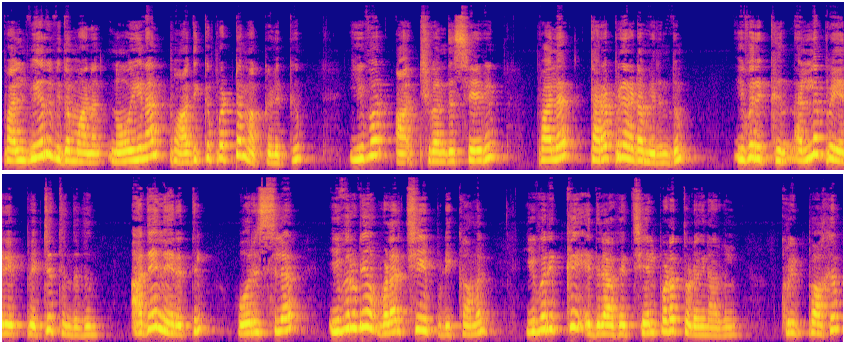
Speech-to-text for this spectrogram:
பல்வேறு விதமான நோயினால் பாதிக்கப்பட்ட மக்களுக்கு இவர் ஆற்றி வந்த சேவை பல தரப்பினரிடமிருந்தும் இவருக்கு நல்ல பெயரை பெற்று தந்தது. அதே நேரத்தில் ஒரு சிலர் இவருடைய வளர்ச்சியை பிடிக்காமல் இவருக்கு எதிராக செயல்படத் தொடங்கினார்கள். குறிப்பாக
